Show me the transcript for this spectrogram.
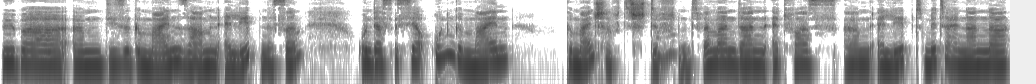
mhm. über ähm, diese gemeinsamen Erlebnisse. Und das ist ja ungemein gemeinschaftsstiftend, wenn man dann etwas ähm, erlebt miteinander.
